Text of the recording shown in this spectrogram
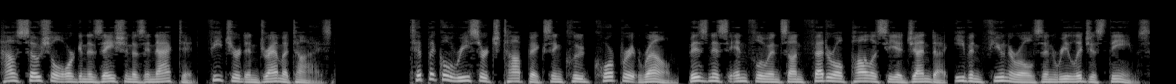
how social organization is enacted, featured and dramatized. Typical research topics include corporate realm, business influence on federal policy agenda, even funerals and religious themes.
